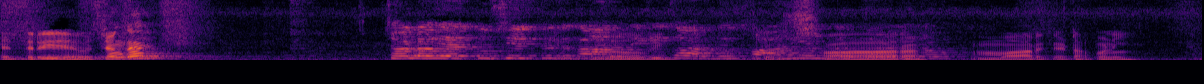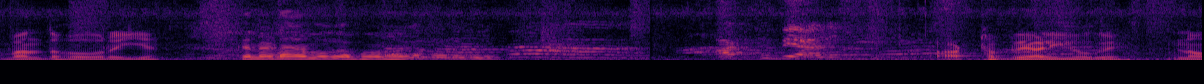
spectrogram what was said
ਇੱਧਰ ਹੀ ਰਹੋ। ਚੰਗਾ? ਚਲੋ ਯਾਰ ਤੁਸੀਂ ਇੱਥੇ ਦੁਕਾਨ ਲਓ ਤੇ ਵੀ ਕੀ ਕਰਦੇ ਹੋ ਸਾਰੀਆਂ ਸਾਰਾ ਮਾਰਕੀਟ ਆਪਣੀ। ਬੰਦ ਹੋ ਰਹੀ ਆ ਕਿੰਨਾ ਟਾਈਮ ਹੋ ਗਿਆ ਫੋਨ ਹੈਗਾ ਤੁਹਾਡੇ ਕੋਲ? 842 8:42 ਹੋ ਗਏ 9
